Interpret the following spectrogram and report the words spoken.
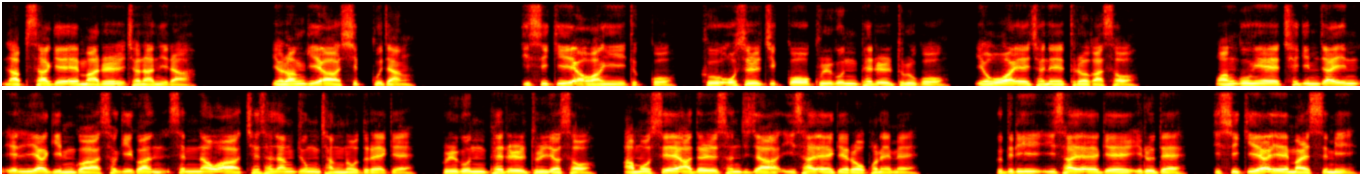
납사게의 말을 전하니라. 열왕기야 19장. 히스기야 왕이 듣고 그 옷을 찢고 굵은 배를 두르고 여호와의 전에 들어가서 왕궁의 책임자인 엘리야김과 서기관 셈나와 제사장 중 장로들에게 붉은 배를 둘려서 아모스의 아들 선지자 이사야에게로 보내매 그들이 이사야에게 이르되 히스기야의 말씀이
